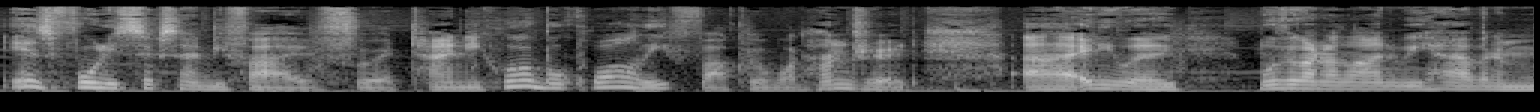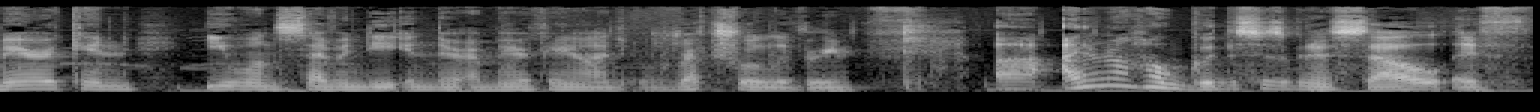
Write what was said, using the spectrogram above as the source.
is $46.95 for a tiny, horrible quality Fokker 100. Uh, anyway, moving on line, we have an American E170 in their American Airlines retro livery. Uh, I don't know how good this is going to sell if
